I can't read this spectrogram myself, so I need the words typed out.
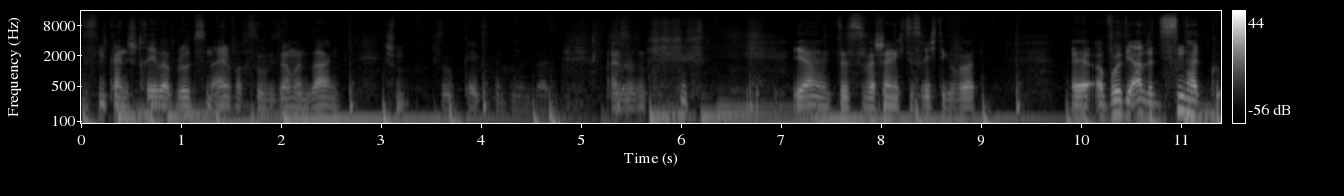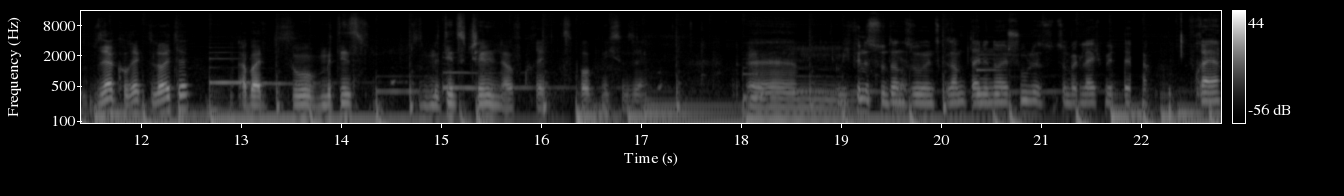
das sind keine Streber, Bro. Das sind einfach so, wie soll man sagen? So Cakes könnte man sagen. Also, ja, das ist wahrscheinlich das richtige Wort. Äh, obwohl die alle, die sind halt sehr korrekte Leute, aber so mit denen, mit denen zu chillen auf korrektes Bock nicht so sehr. Ähm, Wie findest du dann so insgesamt deine neue Schule so zum Vergleich mit der Freier?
